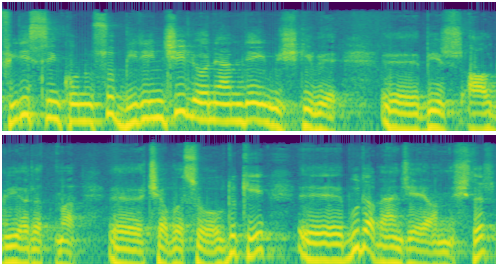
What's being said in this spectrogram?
Filistin konusu birincil önemdeymiş gibi bir algı yaratma e, çabası oldu ki e, bu da bence yanlıştır.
